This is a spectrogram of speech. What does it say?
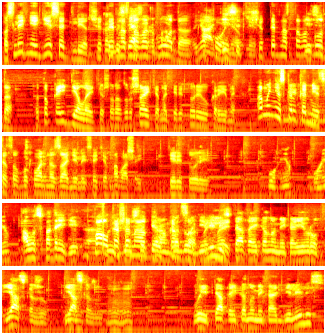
Последние 10 лет, с Как бы 14 связь пропала. года, я А, понял, 10 с лет. 14 10 года вы только и делаете, что разрушаете на территории Украины. А мы несколько месяцев буквально занялись этим на вашей территории. Понял, понял. А вот смотрите, э, Палка в же на 91 двух году концах, отделились, понимаете? пятая экономика Европы. Я скажу, я скажу. Мгм. Вы, пятая экономика, отделились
